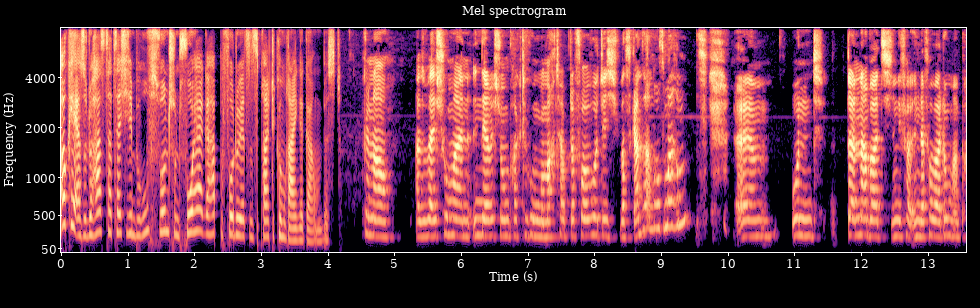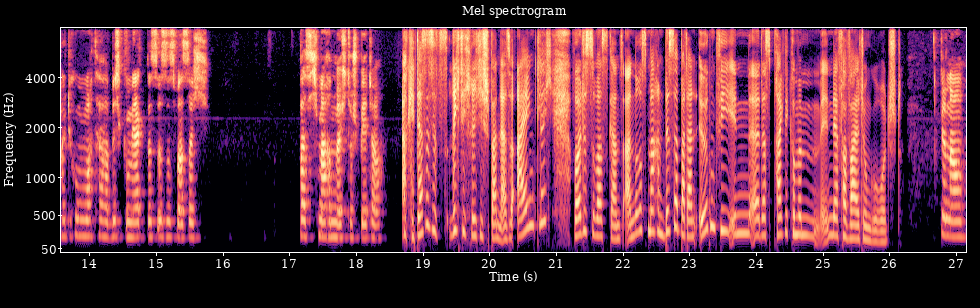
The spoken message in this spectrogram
Okay, also du hast tatsächlich den Berufswunsch schon vorher gehabt, bevor du jetzt ins Praktikum reingegangen bist. Genau. Also weil ich schon mal in der Richtung ein Praktikum gemacht habe. Davor wollte ich was ganz anderes machen. Ähm, und dann aber, als ich in, die, in der Verwaltung mein Praktikum gemacht habe, habe ich gemerkt, das ist es, was ich, was ich machen möchte später. Okay, das ist jetzt richtig, richtig spannend. Also eigentlich wolltest du was ganz anderes machen, bist aber dann irgendwie in äh, das Praktikum im, in der Verwaltung gerutscht. Genau.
